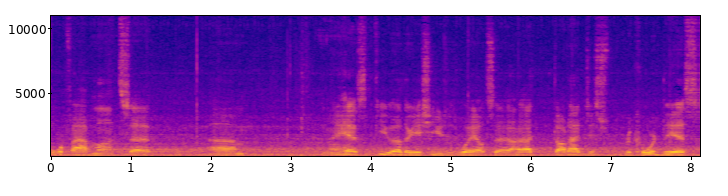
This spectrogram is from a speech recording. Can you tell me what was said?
four or five months. So um, it has a few other issues as well. So I thought I'd just record this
